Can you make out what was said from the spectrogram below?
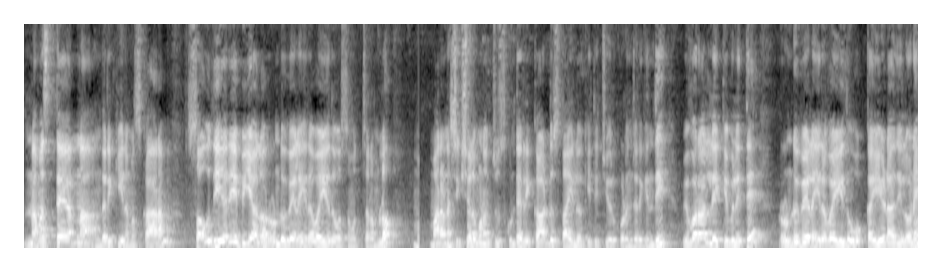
నమస్తే అన్న అందరికీ నమస్కారం. సౌదీ అరేబియాలో రెండు వేల ఇరవై ఐదవ సంవత్సరంలో మరణశిక్షలు మనం చూసుకుంటే రికార్డు స్థాయిలోకి అయితే చేరుకోవడం జరిగింది. వివరాల్లోకి వెళితే రెండు వేల ఇరవై ఐదు ఒక్క ఏడాదిలోనే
